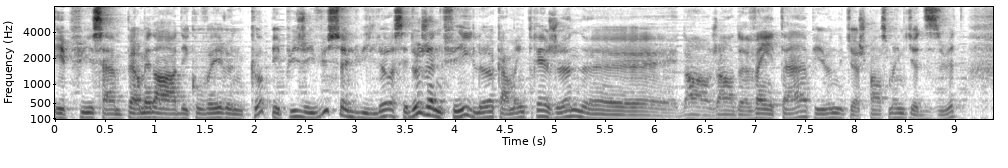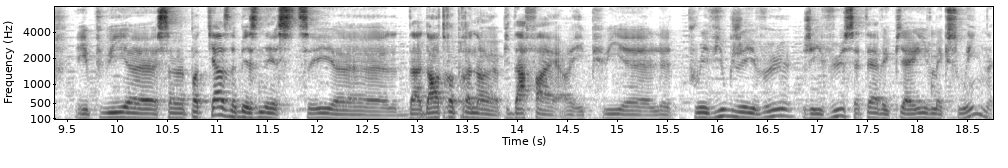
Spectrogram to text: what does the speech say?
et puis ça me permet d'en découvrir une coupe. Et puis j'ai vu celui-là, ces deux jeunes filles, là, quand même très jeunes, euh, dans genre de 20 ans, puis une que je pense même qui a 18. Et puis euh, c'est un podcast de business, tu sais, euh, d'entrepreneurs, puis d'affaires. Et puis le preview que j'ai vu, j'ai vu, c'était avec Pierre-Yves McSween.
